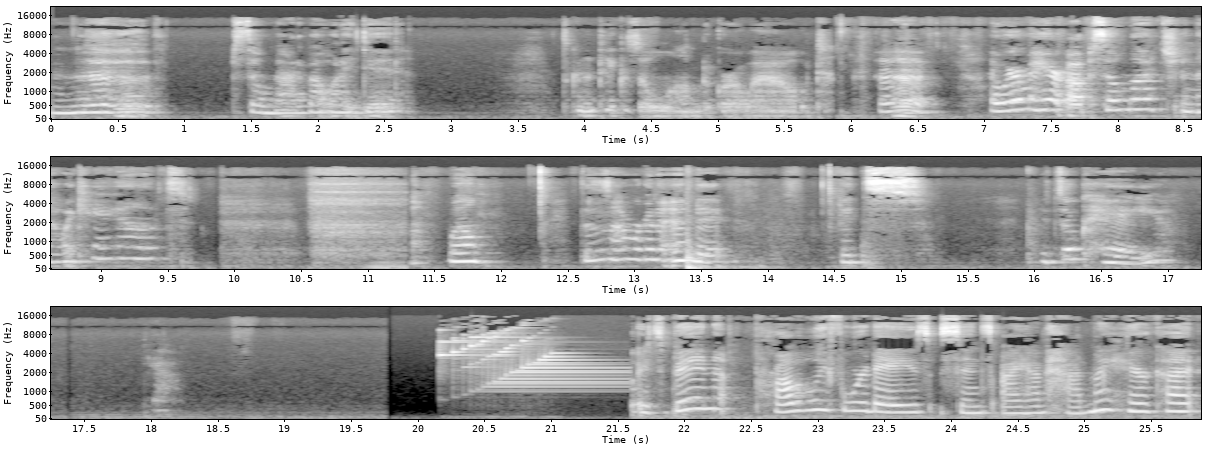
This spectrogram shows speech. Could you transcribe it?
Ugh. So mad about what I did. It's gonna take so long to grow out. Ugh. I wear my hair up so much and now I can't. Well, this is how we're gonna end it. It's, it's okay. It's been probably four days since I have had my hair cut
